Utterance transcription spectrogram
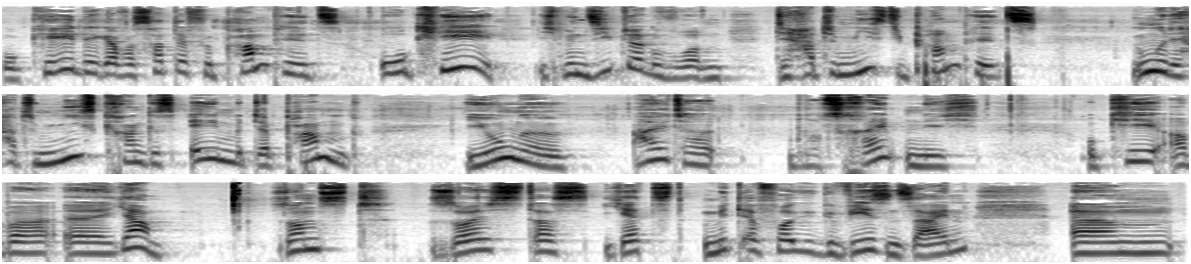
Okay, Digga, was hat der für Pump-Hits? Okay, ich bin siebter geworden. Der hatte mies die Pump-Hits. Junge, der hatte mies krankes Aim mit der Pump. Junge, Alter, übertreib nicht. Okay, aber äh, ja, sonst soll es das jetzt mit der Folge gewesen sein. Ähm,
